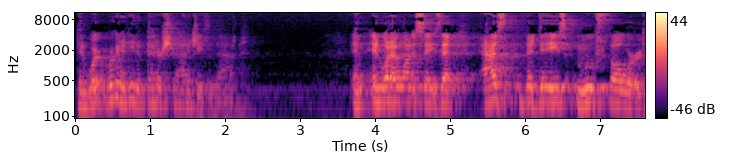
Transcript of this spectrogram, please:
then we're, we're going to need a better strategy than that. And, and what I want to say is that as the days move forward,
